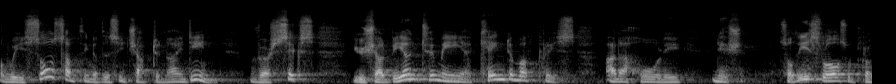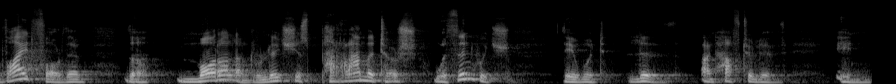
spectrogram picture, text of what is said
We saw something of this in chapter 19, verse 6. You shall be unto me a kingdom of priests and a holy nation. So these laws will provide for them the moral and religious parameters within which they would live and have to live in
